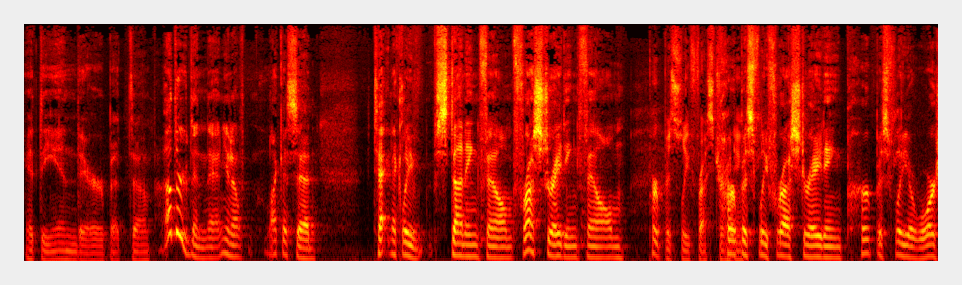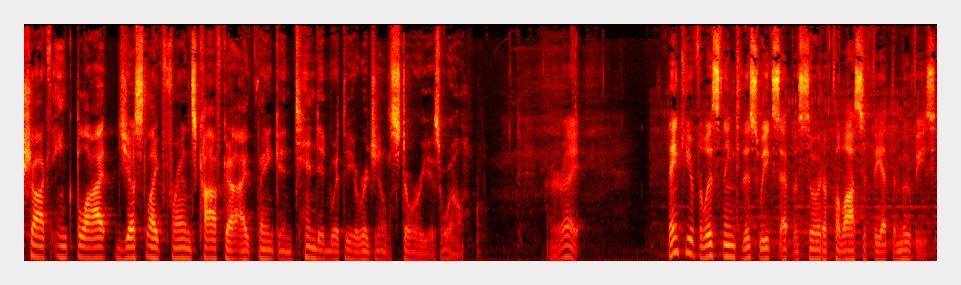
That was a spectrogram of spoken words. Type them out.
at the end there, but um, other than that, you know, like I said, technically stunning film, frustrating film, Purposely frustrating. purposefully frustrating, purposefully a Rorschach ink blot, just like Franz Kafka, I think, intended with the original story as well. All right. Thank you for listening to this week's episode of Philosophy at the Movies.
